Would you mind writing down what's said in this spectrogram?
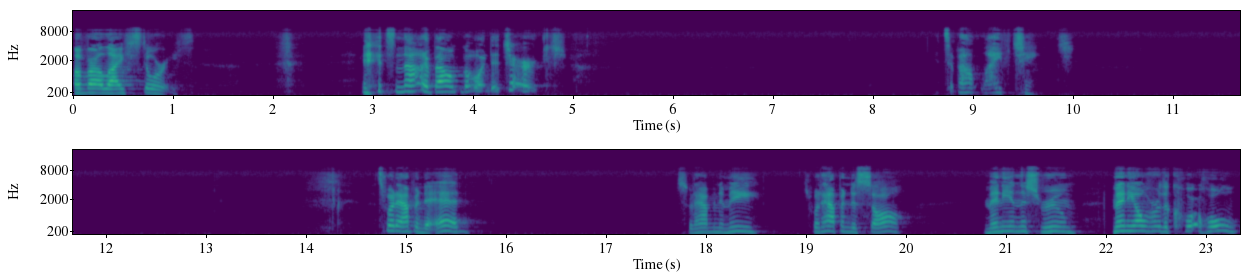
of our life stories. It's not about going to church. It's about life change. That's what happened to Ed. That's what happened to me. That's what happened to Saul. Many in this room, many over the whole,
